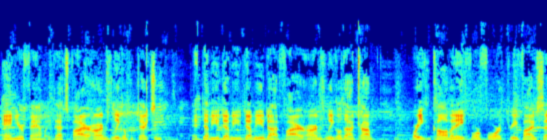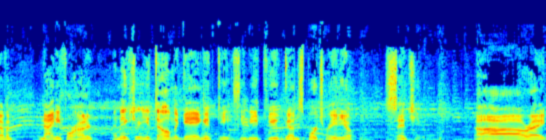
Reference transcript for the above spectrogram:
and your family. That's Firearms Legal Protection at www.firearmslegal.com or you can call them at 844 357 9400 and make sure you tell them the gang at KCBQ Gun Sports Radio sent you. All right.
